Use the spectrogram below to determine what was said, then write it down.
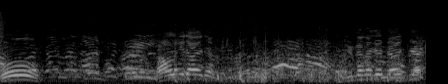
Go. Alsjeblieft! niet uit. You're gonna get done. Get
